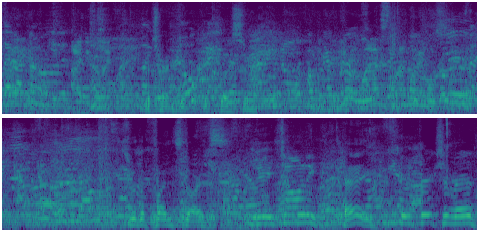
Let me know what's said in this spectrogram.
I'll try to get a little closer. That's where the fun starts. Hey, Tony. Hey, Get a picture, man.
